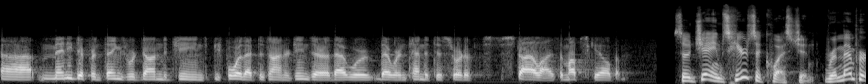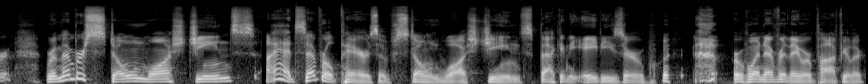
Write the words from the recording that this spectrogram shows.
uh, many different things were done to jeans before that designer jeans era that were that were intended to sort of stylize them, upscale them. So James, here's a question. Remember remember stonewash jeans? I had several pairs of stonewash jeans back in the 80s or or whenever they were popular.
